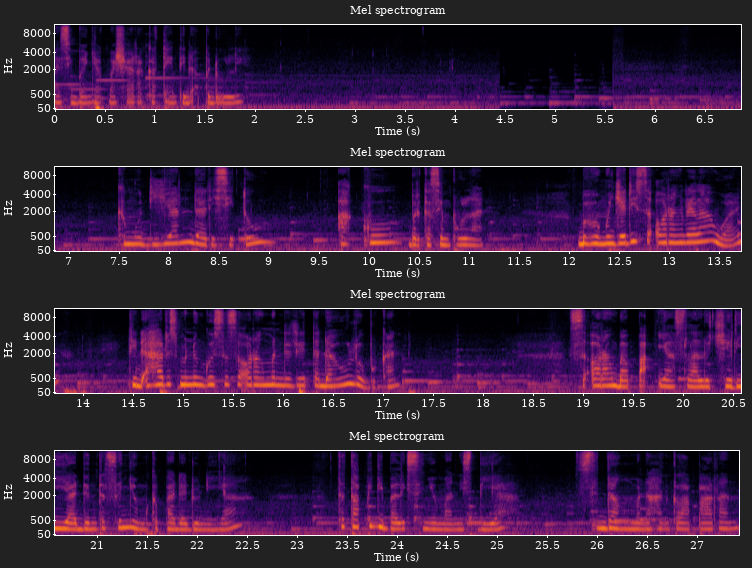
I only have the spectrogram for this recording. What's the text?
masih banyak masyarakat yang tidak peduli? Kemudian dari situ Aku berkesimpulan bahwa menjadi seorang relawan tidak harus menunggu seseorang menderita dahulu, bukan? Seorang bapak yang selalu ceria dan tersenyum kepada dunia, tetapi di balik senyum manis dia sedang menahan kelaparan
